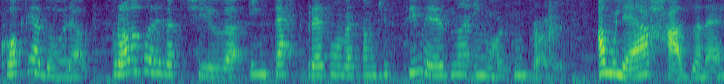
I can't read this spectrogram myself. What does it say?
co-criadora, produtora executiva e interpreta uma versão de si mesma em Work in Progress. A mulher arrasa, né?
